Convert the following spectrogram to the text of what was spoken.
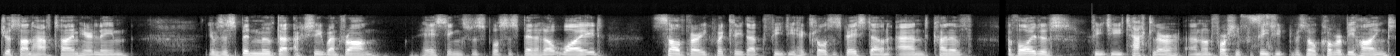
just on half time here, Liam it was a spin move that actually went wrong. Hastings was supposed to spin it out wide, saw very quickly that Fiji had closed the space down and kind of avoided Fiji tackler. And unfortunately for Fiji, there was no cover behind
